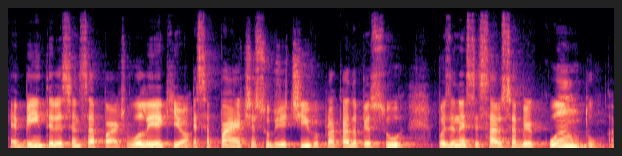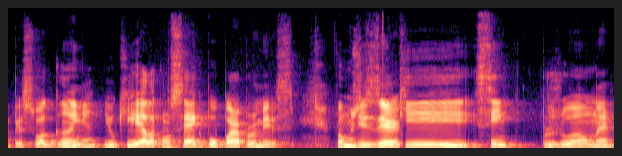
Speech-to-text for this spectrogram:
É bem interessante essa parte. vou ler aqui, ó. Essa parte é subjetiva para cada pessoa, pois é necessário saber quanto a pessoa ganha e o que ela consegue poupar por mês. Vamos dizer que sim, para o João, né?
